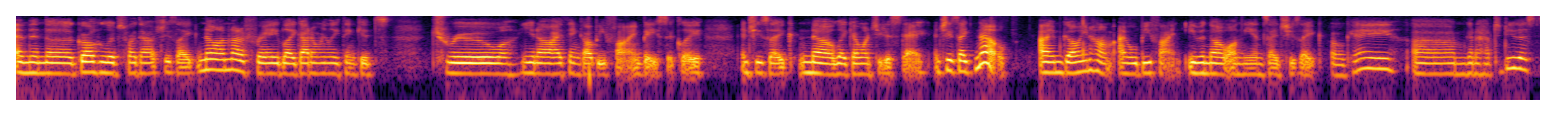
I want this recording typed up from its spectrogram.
And then the girl who lives farther out, she's like, no, I'm not afraid. Like, I don't really think it's true. You know, I think I'll be fine, basically. And she's like, no, like, I want you to stay. And she's like, no, I'm going home. I will be fine. Even though on the inside, she's like, okay, uh, I'm going to have to do this.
